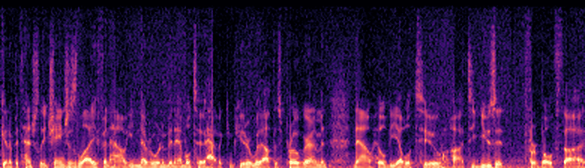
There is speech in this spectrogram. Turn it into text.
going to potentially change his life, and how he never would have been able to have a computer without this program, and now he'll be able to uh, to use it for both uh,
